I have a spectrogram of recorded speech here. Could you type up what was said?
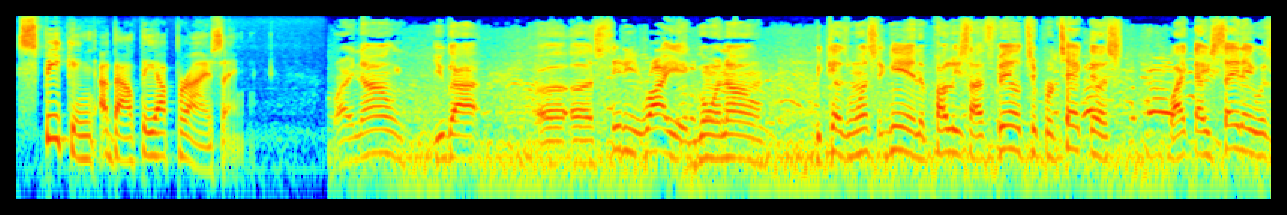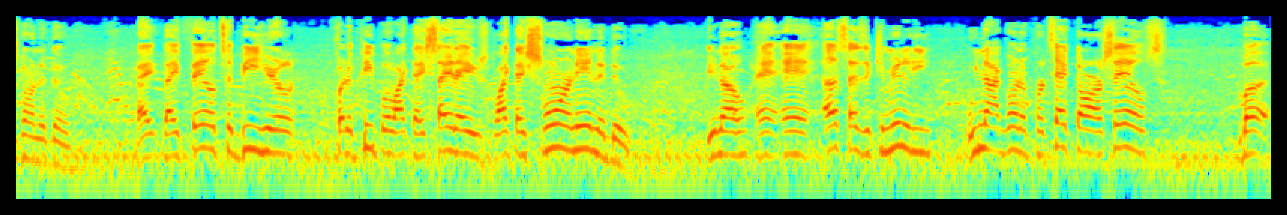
speaking about the uprising. Right now, you got a, a city riot going on because, once again, the police has failed to protect us like they say they was going to do. They, they failed to be here for the people like they say they like they sworn in to do. You know, and, and us as a community, we're not going to protect ourselves but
